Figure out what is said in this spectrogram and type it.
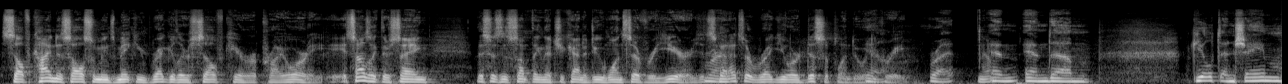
Self kindness also means making regular self care a priority. It sounds like they're saying this isn't something that you kind of do once every year. It's right. kind of it's a regular discipline to a yeah. degree. Right. Yep. And and um, guilt and shame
